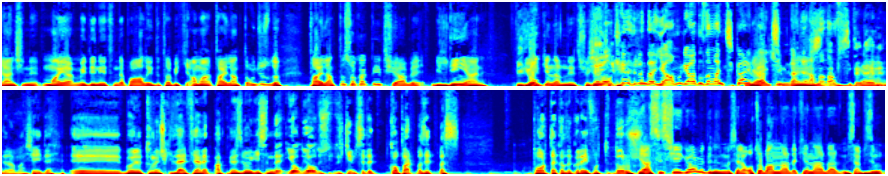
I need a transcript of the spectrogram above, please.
Yani şimdi Maya medeniyetinde pahalıydı tabii ki ama Tayland'da ucuzdu. Tayland'da sokakta yetişiyor abi. Bildiğin yani. Bildiğin. Yol kenarında yetişiyor. Şey- Yol kenarında yağmur yağdığı zaman çıkar ya böyle Gerçekten çimler. ya. Ananas Bizde çıkıyor de yani. öyledir ama şeyde. Ee, böyle turunçgiller falan hep Akdeniz bölgesinde yol yol üstüdür. Kimse de kopartmaz etmez. Portakalı, greyfurt durur. Ya siz şey görmediniz mi mesela otobanlarda kenarlar mesela bizim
